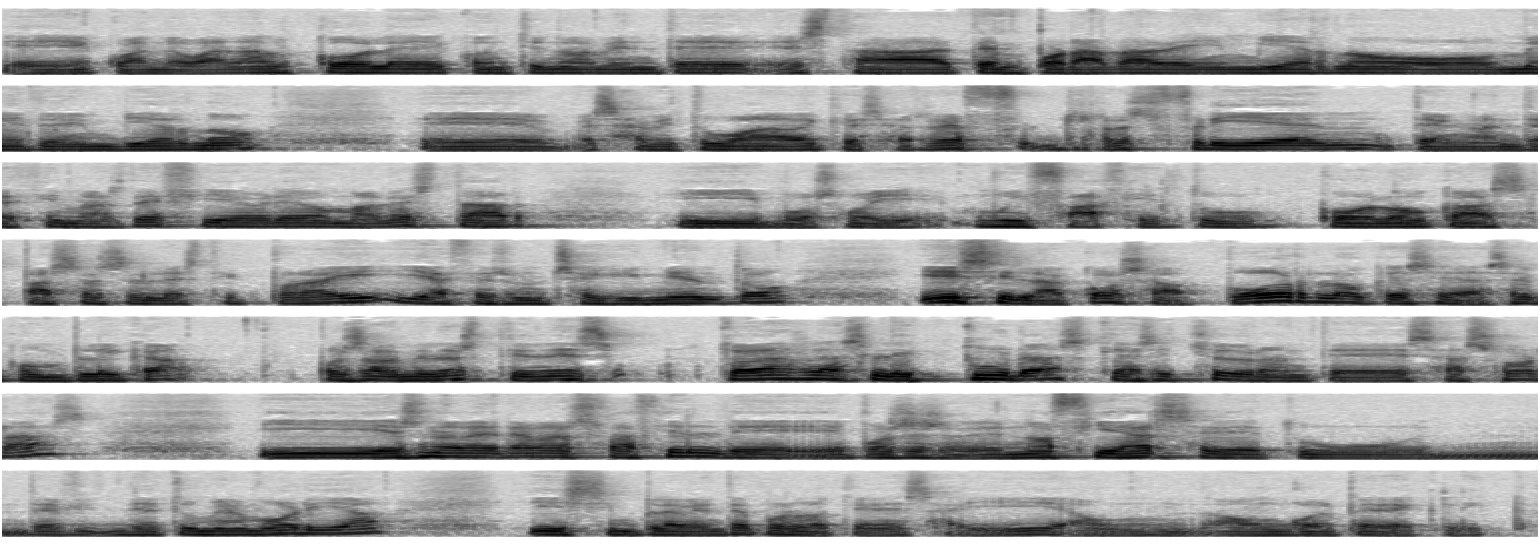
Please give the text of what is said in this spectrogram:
eh, cuando van al cole continuamente, esta temporada de invierno o medio invierno, eh, es habitual que se resfríen, tengan décimas de fiebre o malestar y pues oye, muy fácil, tú colocas, pasas el stick por ahí y haces un seguimiento y si la cosa por lo que sea se complica, pues al menos tienes todas las lecturas que has hecho durante esas horas y es una manera más fácil de, pues eso, de no fiarse de tu, de, tu memoria y simplemente pues lo tienes ahí a un, a un golpe de clic.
